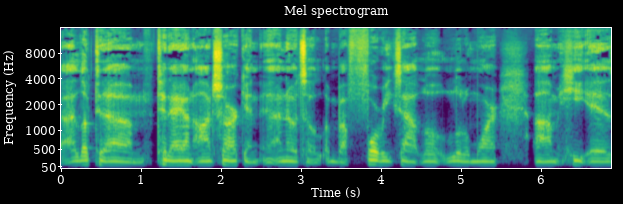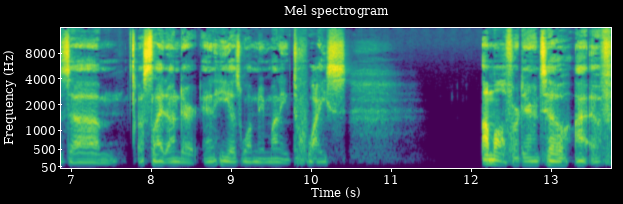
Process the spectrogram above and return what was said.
I looked um, today on OddsShark and, and I know it's a, about four weeks out, a little, little more. Um, he is um, a slight under, and he has won me money twice. I'm all for Darren Till. I, if,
